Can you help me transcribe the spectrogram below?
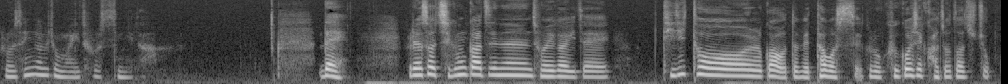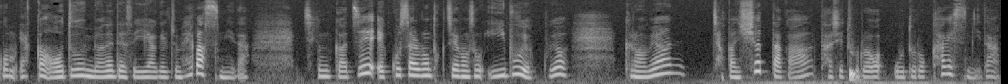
그런 생각이 좀 많이 들었습니다. 네. 그래서 지금까지는 저희가 이제 디지털과 어떤 메타버스 그리고 그것이 가져다줄 조금 약간 어두운 면에 대해서 이야기를 좀 해봤습니다. 지금까지 에코살롱 특집 방송 2부였고요. 그러면 잠깐 쉬었다가 다시 돌아오도록 하겠습니다.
